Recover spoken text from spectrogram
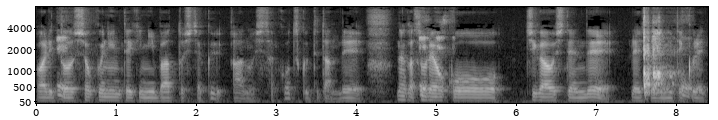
割と職人的にバッと試着あの試作を作ってたんでなんかそれをこう違う視点で冷静に見てくれ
